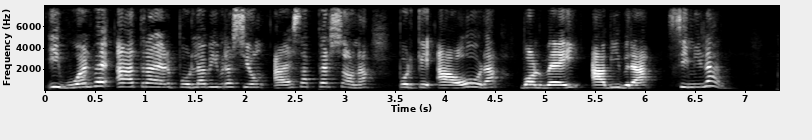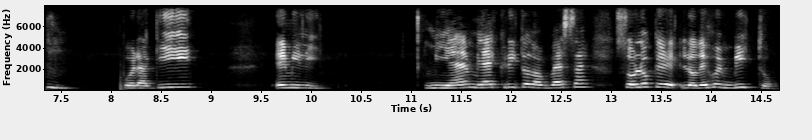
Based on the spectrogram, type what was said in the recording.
y vuelves a atraer por la vibración a esas personas porque ahora volvéis a vibrar similar. Por aquí, Emily. Mi ex me ha escrito dos veces, solo que lo dejo en visto.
